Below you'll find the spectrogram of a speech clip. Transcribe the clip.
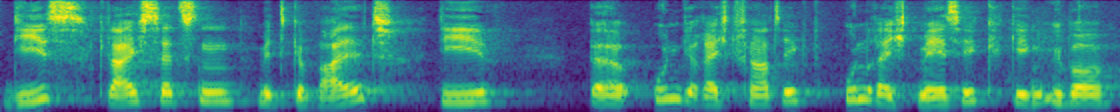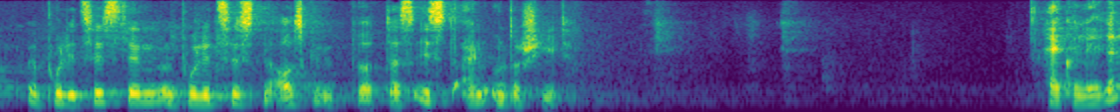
dies gleichsetzen mit Gewalt, die äh, ungerechtfertigt, unrechtmäßig gegenüber äh, Polizistinnen und Polizisten ausgeübt wird. Das ist ein Unterschied. Herr Kollege?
